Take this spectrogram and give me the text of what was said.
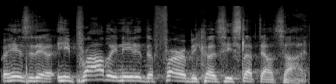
But here's the deal. He probably needed the fur because he slept outside.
